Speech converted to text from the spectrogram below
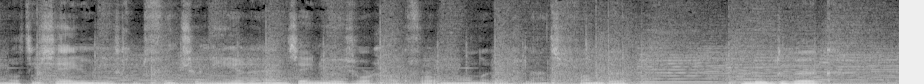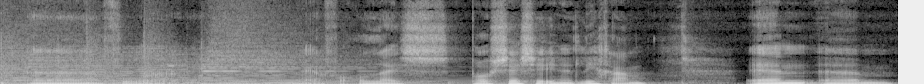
omdat die zenuwen niet goed functioneren. Hè. Zenuwen zorgen ook voor onder andere regulatie van de bloeddruk, uh, voor, voor allerlei processen in het lichaam. En um,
